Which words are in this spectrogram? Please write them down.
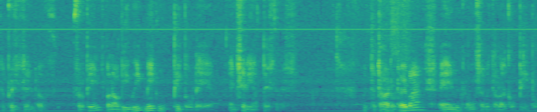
the president of Philippines, but I'll be meeting people there and setting up business with the tidal turbines and also with the local people.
